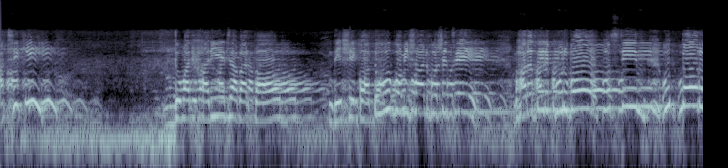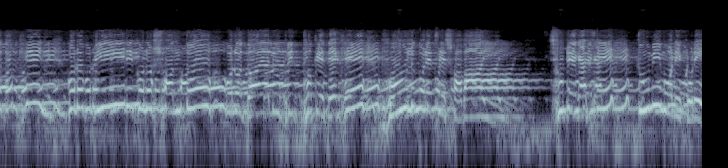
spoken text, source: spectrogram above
আছে কি? তোমার হারিয়ে যাবার পর দেশে কত কমিশন বসেছে? ভারতের পূর্ব, পশ্চিম, উত্তর, দক্ষিণ, কোন বীর কোন সন্ত, কোন দয়ালু বৃদ্ধকে দেখে ভুল করেছে সবাই। ছুটে গেছে তুমি মনে করে,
